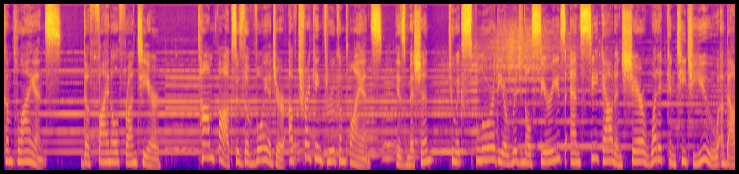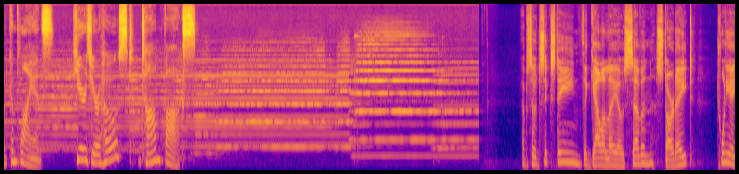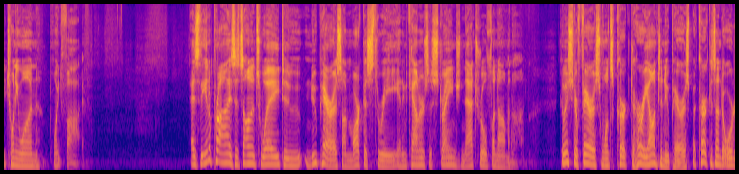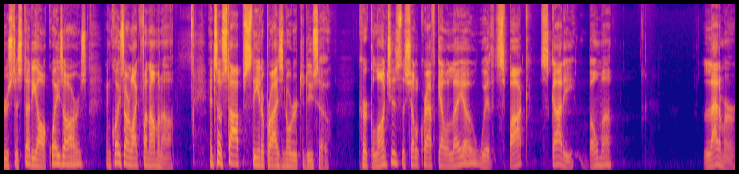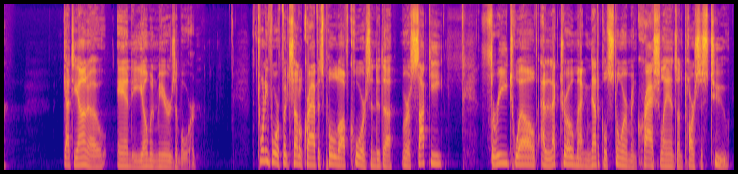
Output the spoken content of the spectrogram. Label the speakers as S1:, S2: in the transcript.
S1: Compliance, the final frontier. Tom Fox is the voyager of trekking through compliance. His mission? To explore the original series and seek out and share what it can teach you about compliance. Here's your host, Tom Fox.
S2: Episode 16, the Galileo 7, Stardate, 2821.5. As the Enterprise is on its way to New Paris on Makus III, it encounters a strange natural phenomenon. Commissioner Ferris wants Kirk to hurry on to New Paris, but Kirk is under orders to study all quasars and quasar like phenomena, and so stops the Enterprise in order to do so. Kirk launches the shuttlecraft Galileo with Spock, Scotty, Boma, Latimer, Gaetano, and Yeoman Mears aboard. The 24 foot shuttlecraft is pulled off course into the Murasaki 312 electromagnetical storm and crash lands on Tarsus 2.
